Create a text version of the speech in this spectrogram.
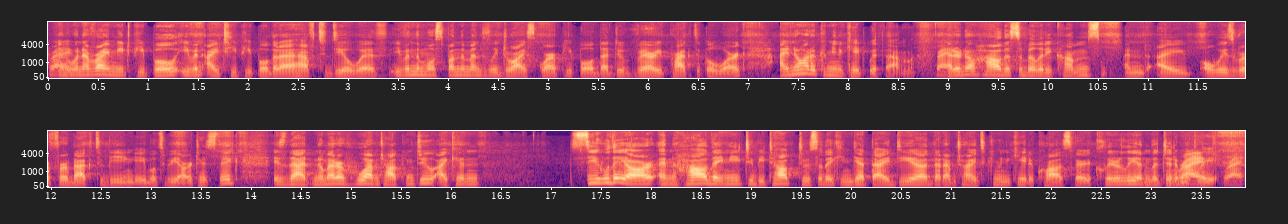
Right. And whenever I meet people, even IT people that I have to deal with, even the most fundamentally dry square people that do very practical work, I know how to communicate with them. Right. I don't know how this ability comes, and I always refer back to being able to be artistic, is that no matter who I'm talking to, I can see who they are and how they need to be talked to so they can get the idea that I'm trying to communicate across very clearly and legitimately. Right, right.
